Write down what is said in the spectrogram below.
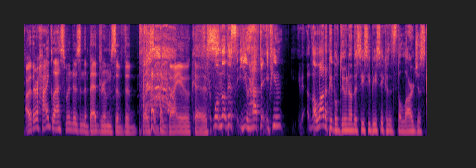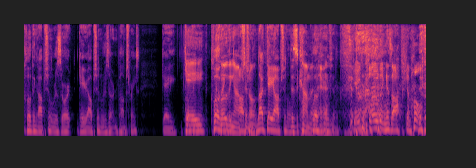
Are there high glass windows in the bedrooms of the place at Big Bayou? Because well, no, this you have to if you a lot of people do know the CCBC because it's the largest clothing optional resort, gay optional resort in Palm Springs. Gay. Gay clothing optional. Not gay optional. There's a comment clothing there. optional. Gay clothing is optional.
